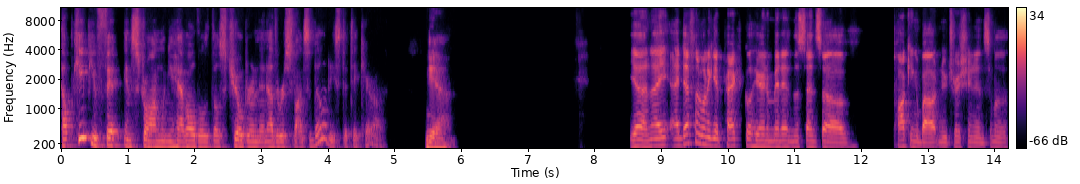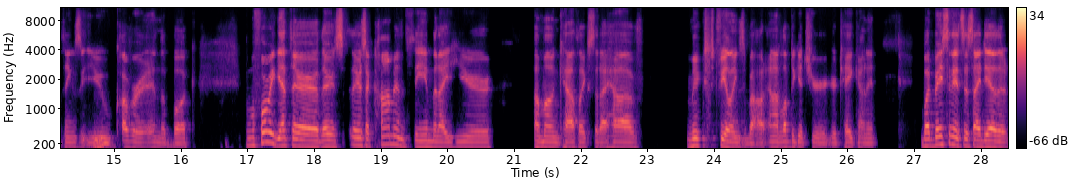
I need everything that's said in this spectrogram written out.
help keep you fit and strong when you have all those, those children and other responsibilities to take care of. Yeah. Yeah. And I, I definitely want to get practical here in a minute in the sense of talking about nutrition and some of the things that you mm-hmm. cover in the book. But before we get there, there's there's a common theme that I hear among Catholics that I have mixed feelings about, and I'd love to get your your take on it. But basically, it's this idea that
